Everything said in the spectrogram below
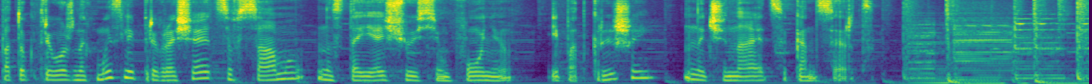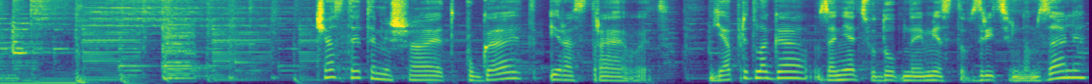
поток тревожных мыслей превращается в самую настоящую симфонию, и под крышей начинается концерт. Часто это мешает, пугает и расстраивает – я предлагаю занять удобное место в зрительном зале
